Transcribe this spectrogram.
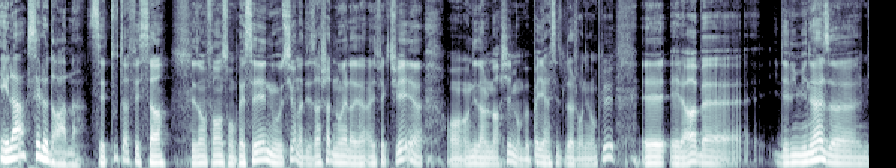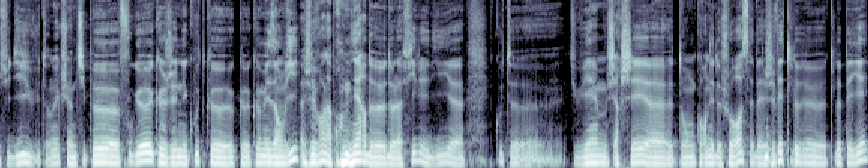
Et là, c'est le drame. C'est tout à fait ça. Les enfants sont pressés, nous aussi, on a des achats de Noël à effectuer. Euh, on est dans le marché, mais on ne peut pas y rester toute la journée non plus. Et, et là, ben, idée lumineuse, euh, je me suis dit, vu que je suis un petit peu fougueux, que je n'écoute que, que, mes envies, je vais voir la première de, de la file et dit, euh, écoute, euh, tu viens me chercher ton cornet de churros, eh ben, je vais te le, te le, payer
